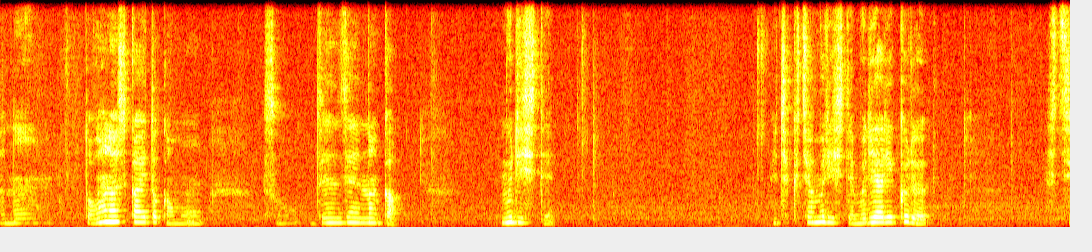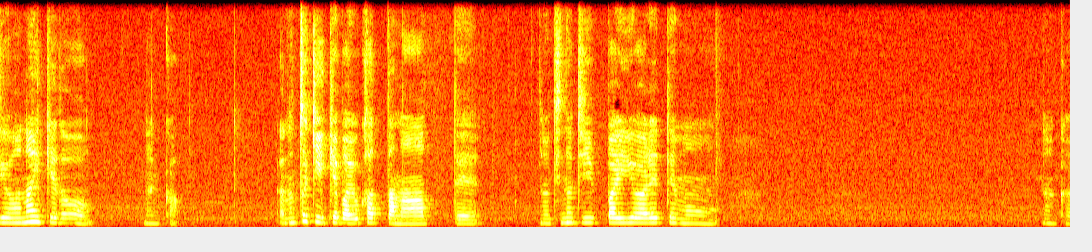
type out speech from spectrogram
だなとお話し会とかもそう全然なんか無理してめちゃくちゃ無理して無理やり来る必要はないけどなんかあの時行けばよかったなって後々いっぱい言われてもなんか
